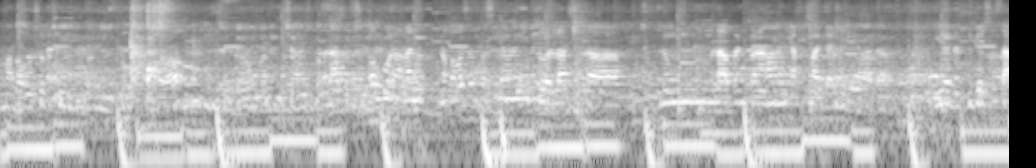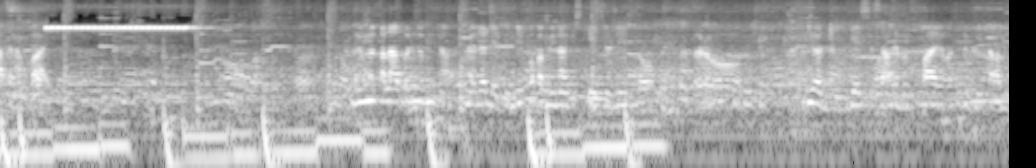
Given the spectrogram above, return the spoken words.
makausap si dito. Opo, naka, nakausap ko si Nuno ito last ah, nung laban pa namin ni Ahmad Ali. Yun, nagbigay siya sa akin ng bahay. Nung nakalaban kami na Ali, hindi pa kami nag-schedule dito. Pero yun, siya sa akin ng payo kasi nagkita kami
